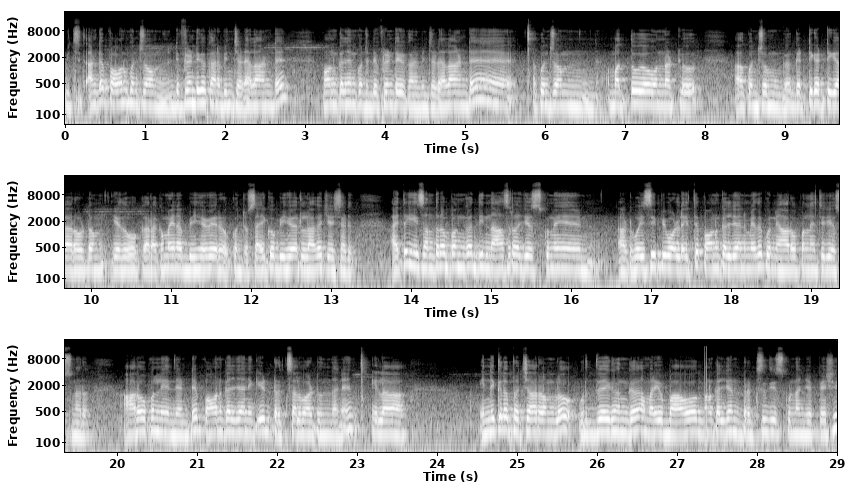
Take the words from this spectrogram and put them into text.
విచిత్ర అంటే పవన్ కొంచెం డిఫరెంట్గా కనిపించాడు. ఎలా అంటే పవన్ కళ్యాణ్ కొంచెం డిఫరెంట్గా కనిపించాడు. ఎలా అంటే కొంచెం మత్తుగా ఉన్నట్లు కొంచెం గట్టి గట్టిగా అరవటం ఏదో ఒక రకమైన బిహేవియర్ కొంచెం సైకో బిహేవియర్ లాగా చేశాడు. అయితే ఈ సందర్భంగా దీన్ని ఆసరా చేసుకునే అటు వైసీపీ వాళ్ళు అయితే పవన్ కళ్యాణ్ మీద కొన్ని ఆరోపణలు అయితే చేస్తున్నారు. ఆరోపణలు ఏంటంటే పవన్ కళ్యాణ్కి డ్రగ్స్ అలవాటు ఉందని ఇలా ఎన్నికల ప్రచారంలో ఉద్వేగంగా మరియు భావ పవన్ కళ్యాణ్ డ్రగ్స్ తీసుకుందని చెప్పేసి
